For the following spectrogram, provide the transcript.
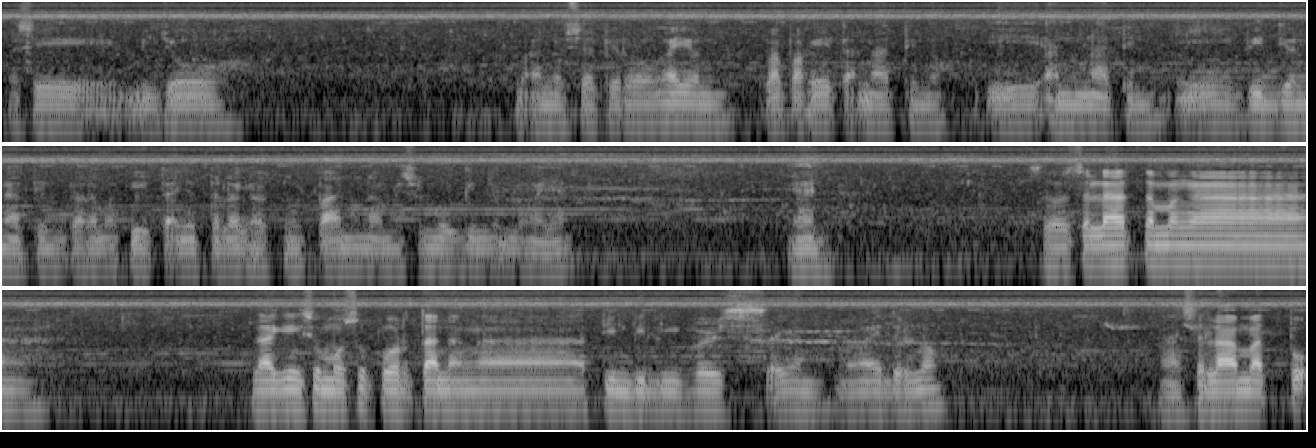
Kasi medyo maano siya pero ngayon papakita natin no? I ano natin i-video natin para makita niyo talaga kung paano namin sumugin yung mga yan. Yan so sa lahat ng mga laging sumusuporta ng ah, team believers ayan mga idol no? Ah, salamat po.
